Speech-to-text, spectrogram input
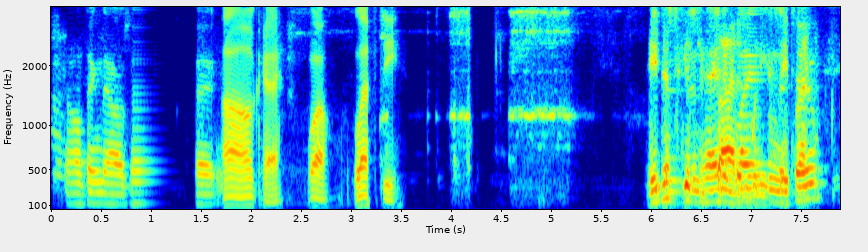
I don't think that was him. Oh, okay. Well, lefty. He just gets excited when playing you see the two?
